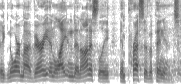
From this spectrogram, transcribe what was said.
ignore my very enlightened and honestly impressive opinions.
